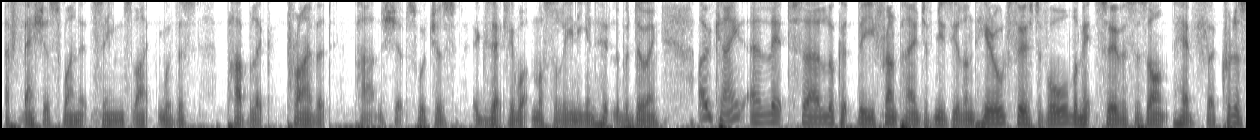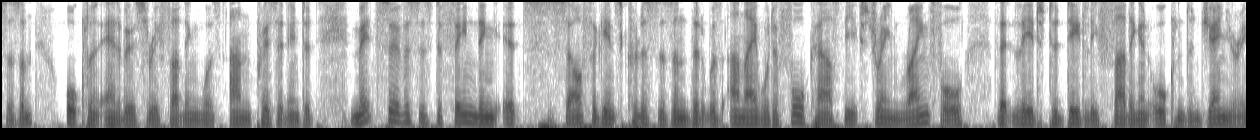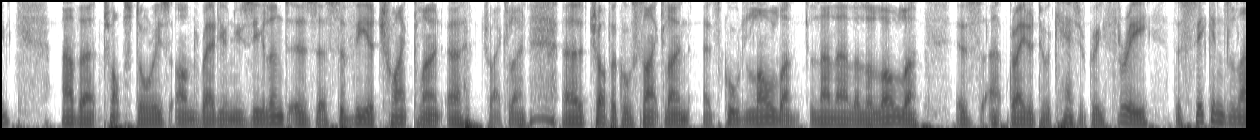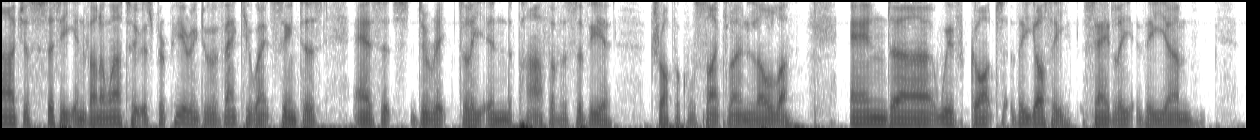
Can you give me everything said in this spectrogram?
a fascist one. It seems like with this public-private partnerships, which is exactly what Mussolini and Hitler were doing. Okay, uh, let's uh, look at the front page of New Zealand Herald. First of all, the Met Services on have uh, criticism. Auckland anniversary flooding was unprecedented. Met Services defending itself against criticism that it was unable to forecast the extreme rainfall that led to deadly flooding in Auckland in January. Other top stories on Radio New Zealand is a severe triclone, uh, triclone, uh, tropical cyclone. It's called Lola. La la la la Lola is upgraded to a Category 3. The second largest city in Vanuatu is preparing to evacuate centres as it's directly in the path of the severe tropical cyclone Lola. And uh, we've got the Yachty, sadly, the, um,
